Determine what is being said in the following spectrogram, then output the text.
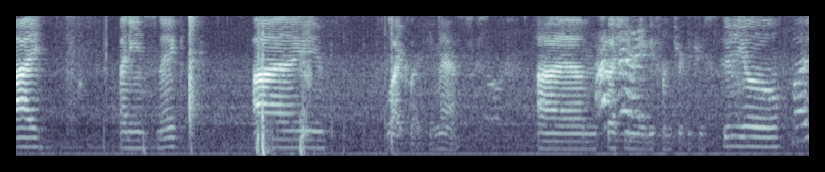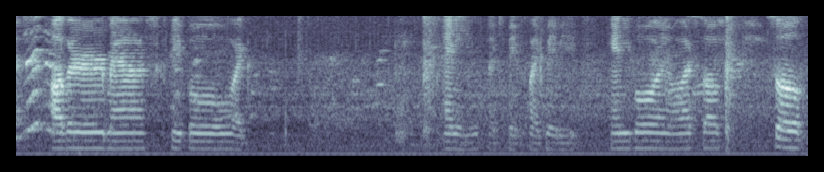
Hi, my name's Nick. I like collecting masks. Um, especially maybe from Trick or Treat Studio, other mask people, like any, like maybe, like maybe Handy Boy and all that stuff. So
